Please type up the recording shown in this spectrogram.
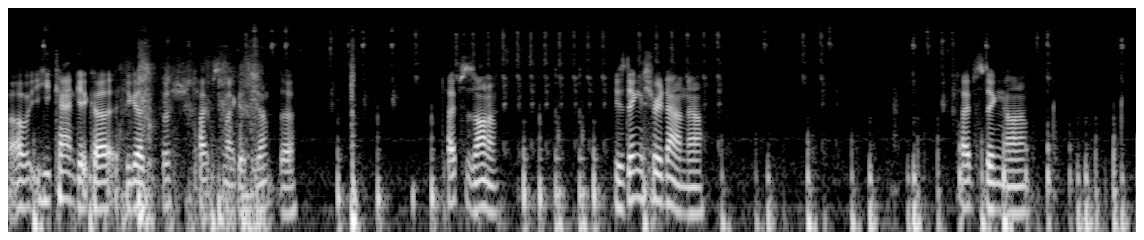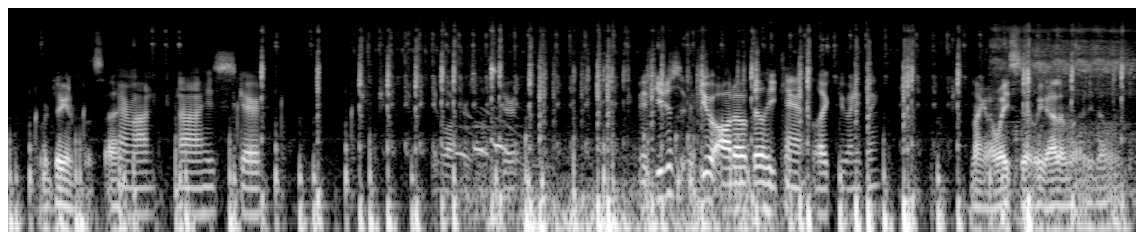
Oh, he can get cut if you guys push. Types might get jumped though. Types is on him. He's digging straight down now. Types digging on him. We're digging for the side. Never mind. Nah, he's scared. Walker's not scared. If you just if you auto bill, he can't like do anything. I'm not gonna waste it. We got him already, don't?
